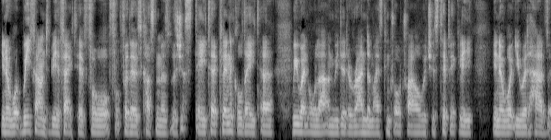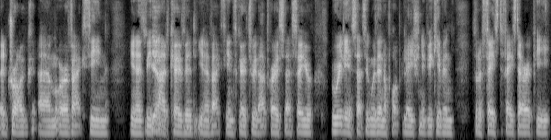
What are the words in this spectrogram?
you know, what we found to be effective for, for, for, those customers was just data, clinical data. We went all out and we did a randomized control trial, which is typically, you know, what you would have a drug um, or a vaccine you know, as we've yeah. had COVID, you know, vaccines go through that process. So you're really assessing within a population if you're given sort of face-to-face therapy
